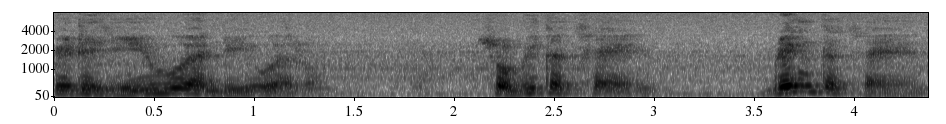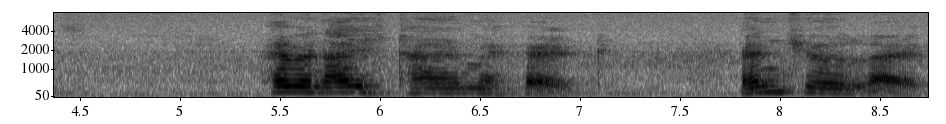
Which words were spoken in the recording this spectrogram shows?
it is you and you alone. So be the change. Bring the change. Have a nice time ahead. Enjoy life.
